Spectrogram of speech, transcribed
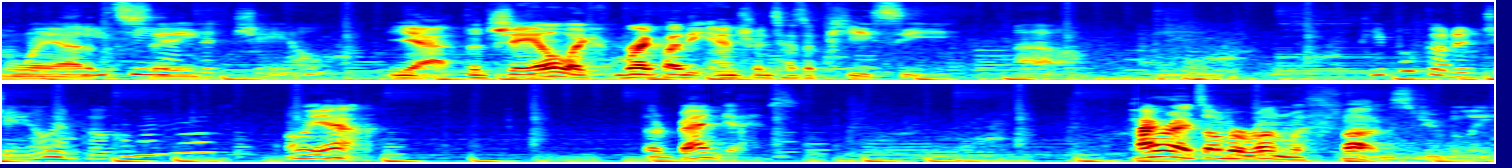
the way out of the city. the jail? Yeah, the jail, like right by the entrance, has a PC. Oh. People go to jail in Pokemon World? Oh yeah, they're bad guys. Pyrite's overrun with thugs, Jubilee.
